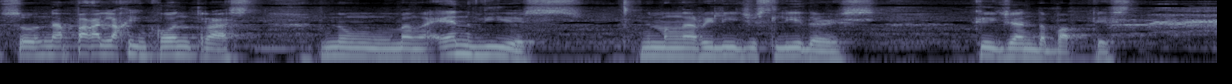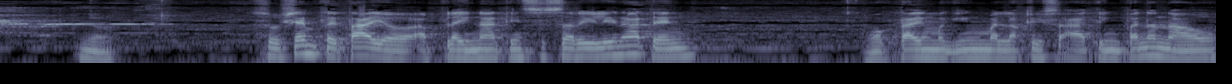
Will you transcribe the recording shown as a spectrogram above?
So, napakalaking contrast nung mga envious ng mga religious leaders kay John the Baptist. No. So, syempre tayo, apply natin sa sarili natin. Huwag tayong maging malaki sa ating pananaw.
